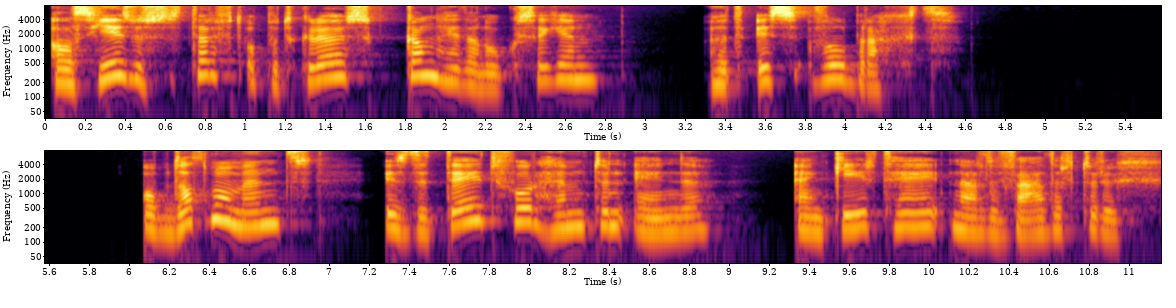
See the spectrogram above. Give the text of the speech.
Als Jezus sterft op het kruis, kan hij dan ook zeggen: Het is volbracht. Op dat moment is de tijd voor hem ten einde en keert hij naar de Vader terug.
